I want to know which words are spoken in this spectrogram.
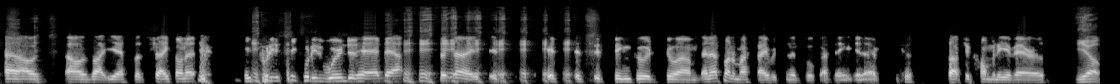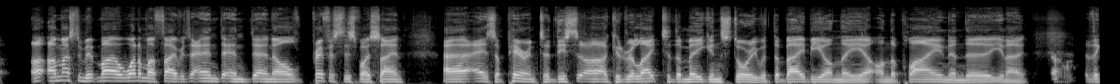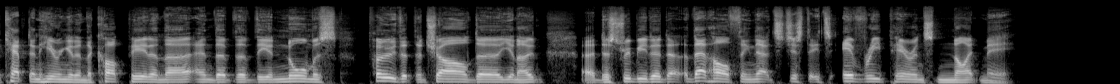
I was, I was like, "Yes, let's shake on it." he put his he put his wounded hand out, but no, it's it's, it's it's been good to um, and that's one of my favorites in the book. I think you know because such a comedy of errors. Yep. I must admit, my, one of my favourites, and, and and I'll preface this by saying, uh, as a parent to this, I could relate to the Megan story with the baby on the uh, on the plane, and the you know, oh. the captain hearing it in the cockpit, and the and the the, the enormous poo that the child uh, you know uh, distributed. Uh, that whole thing, that's just it's every parent's nightmare.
